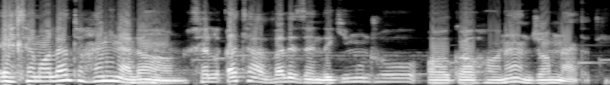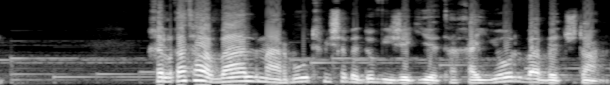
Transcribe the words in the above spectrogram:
احتمالا تا همین الان خلقت اول زندگیمون رو آگاهانه انجام ندادیم. خلقت اول مربوط میشه به دو ویژگی تخیل و وجدان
